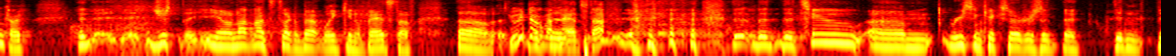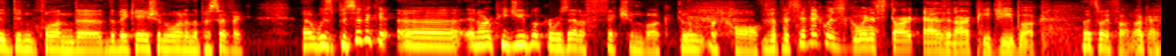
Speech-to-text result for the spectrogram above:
Okay. just you know, not not to talk about like you know bad stuff. Uh, we talk about the, bad stuff. the the the two um, recent Kickstarters that, that didn't that didn't fund uh, the vacation one and the Pacific. Uh, was Pacific uh, an RPG book or was that a fiction book? I don't recall. The Pacific was going to start as an RPG book. That's what I thought. Okay.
